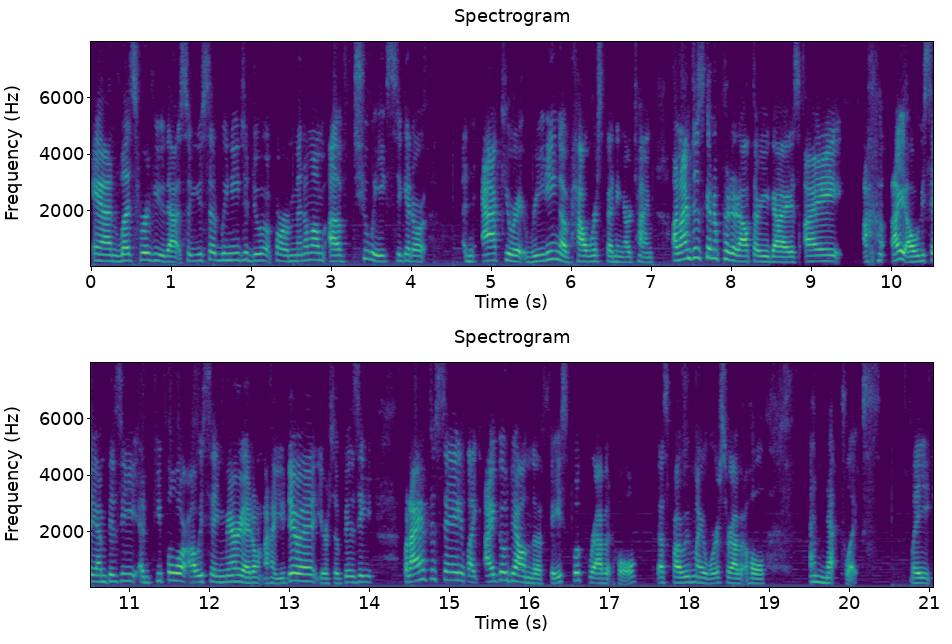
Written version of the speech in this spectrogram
and let's review that. So you said we need to do it for a minimum of two weeks to get our an accurate reading of how we're spending our time. And I'm just going to put it out there, you guys. I I always say I'm busy, and people are always saying, Mary, I don't know how you do it. You're so busy. But I have to say, like, I go down the Facebook rabbit hole. That's probably my worst rabbit hole. And Netflix. Like,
